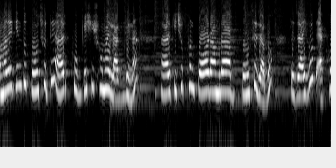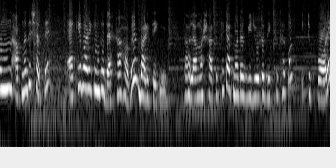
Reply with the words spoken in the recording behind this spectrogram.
আমাদের কিন্তু পৌঁছতে আর খুব বেশি সময় লাগবে না। আর কিছুক্ষণ পর আমরা পৌঁছে যাব। তো যাই হোক, এখন আপনাদের সাথে একেবারে কিন্তু দেখা হবে বাড়িতে গিয়ে। তাহলে আমার সাথে থেকে আপনারা ভিডিওটা দেখতে থাকুন। একটু পরে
